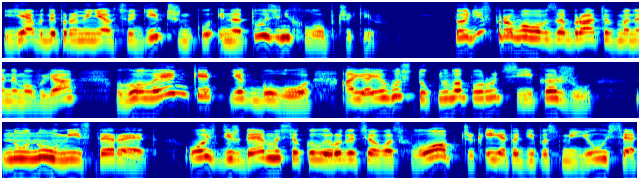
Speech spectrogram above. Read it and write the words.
Я б не проміняв цю дівчинку і на тузінь хлопчиків. Тоді спробував забрати в мене немовля, голеньке, як було, а я його стукнула по руці і кажу Ну ну, місте Ред, ось діждемося, коли родиться у вас хлопчик, і я тоді посміюся,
